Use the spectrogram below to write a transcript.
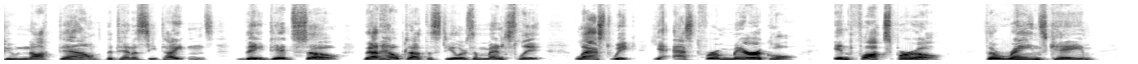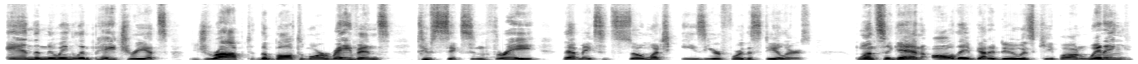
to knock down the Tennessee Titans. They did so. That helped out the Steelers immensely. Last week, you asked for a miracle in Foxborough. The rains came, and the New England Patriots dropped the Baltimore Ravens to 6 and 3. That makes it so much easier for the Steelers. Once again, all they've got to do is keep on winning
